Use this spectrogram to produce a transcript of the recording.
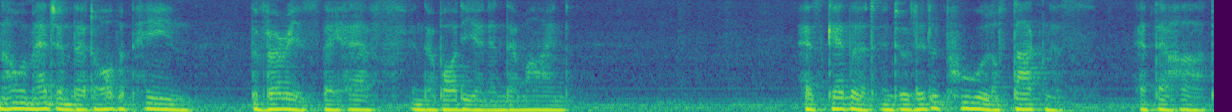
Now imagine that all the pain the worries they have in their body and in their mind has gathered into a little pool of darkness at their heart.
